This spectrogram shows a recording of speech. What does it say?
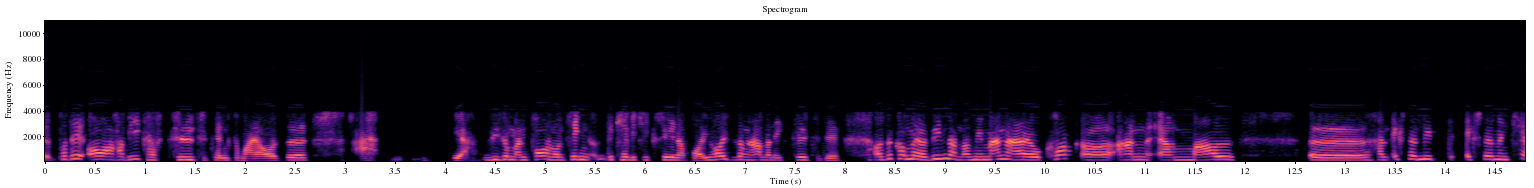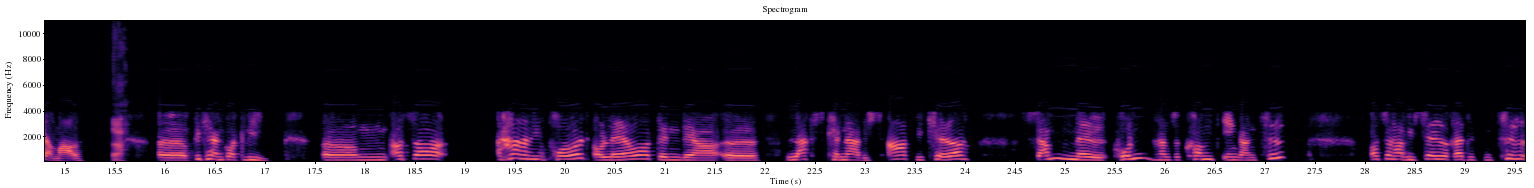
øh, på det år har vi ikke haft tid til, at tænke for mig også. Øh, ah, ja, ligesom man får nogle ting, det kan vi kigge senere på. I højsæsonen har man ikke tid til det. Og så kommer jeg vinteren, og min mand er jo kok, og han er meget, øh, han eksperiment, eksperimenterer meget. Ja. Øh, det kan han godt lide. Um, og så har han jo prøvet at lave den der øh, laks cannabis art, vi kæder, sammen med kunden. Han så kommet en gang til. Og så har vi selv rettet den til,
